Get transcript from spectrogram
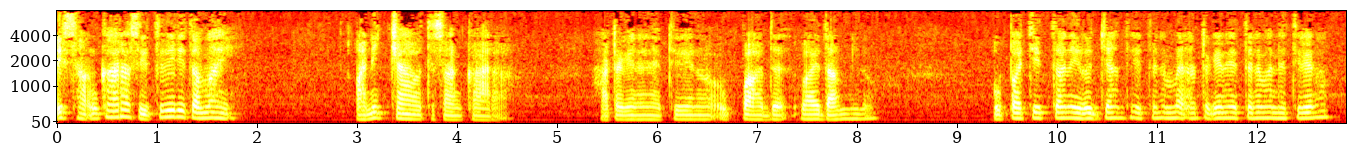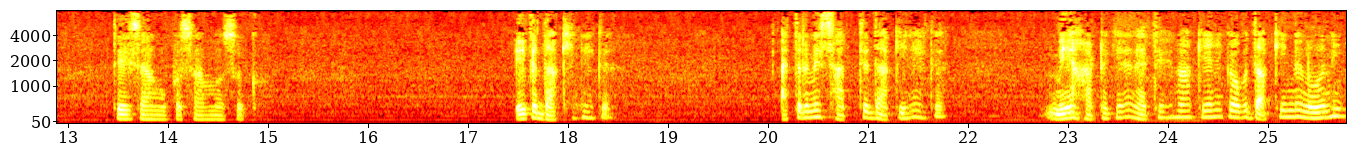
ඒ සංඛාරා සිතුවිලි තමයි අනිච්චාවත සංඛාරා. හටගෙන නැති වෙන උපාද වය ධම්මිනෝ. උපචිත්ත නිරුද්ධන්ත එතනම හටගෙන එතනම නැති වෙනවා. තේසං උපසම්මසුක. ඒක දකින්න එක. අතර මේ සත්‍ය දකින්න එක මේ හටගෙන නැති වෙනවා කියන එක ඔබ දකින්න නුවණින්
